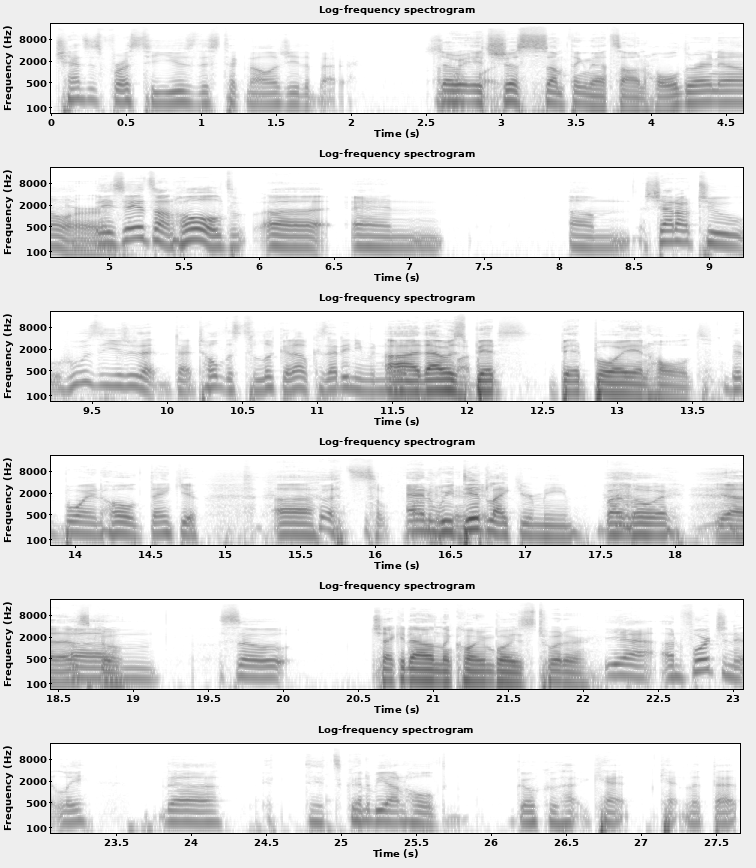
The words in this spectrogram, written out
chances for us to use this technology, the better. So it's just something that's on hold right now, or They say it's on hold. Uh, and um, shout out to who was the user that, that told us to look it up because I didn't even know. Uh, that was Bit- this. BitBoy and hold. Bitboy and hold. Thank you. Uh, that's so. Funny. and we did like your meme, by the way. Yeah, that was cool. Um, So Check it out on the Coin Boys Twitter. yeah, unfortunately, the it, it's going to be on hold. Goku ha- can't can't let that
